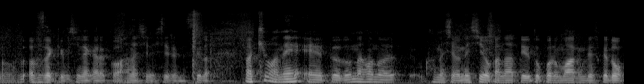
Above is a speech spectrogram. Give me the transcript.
のおふざけをしながらこう話をしてるんですけど、まあ、今日はね、えー、とどんな方の話をねしようかなっていうところもあるんですけど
